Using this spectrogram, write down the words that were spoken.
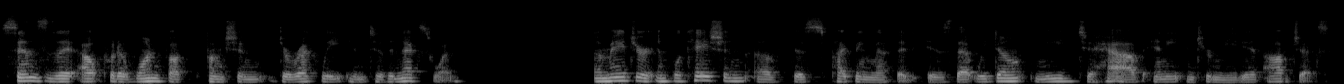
sends the output of one fu function directly into the next one. A major implication of this piping method is that we don't need to have any intermediate objects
